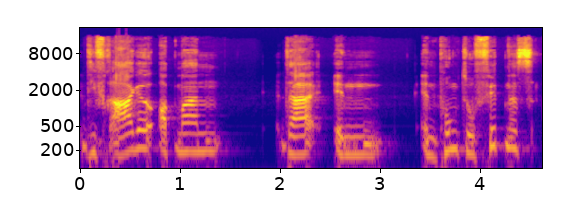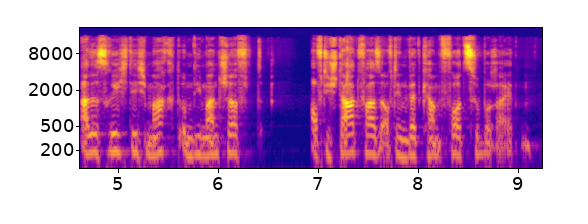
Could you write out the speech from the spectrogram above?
die Frage, ob man da in, in puncto Fitness alles richtig macht, um die Mannschaft auf die Startphase, auf den Wettkampf vorzubereiten.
